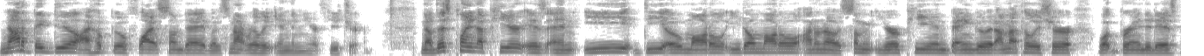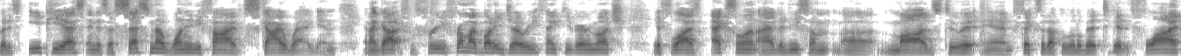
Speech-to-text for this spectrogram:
not a big deal. I hope we'll fly it someday, but it's not really in the near future. Now this plane up here is an EDO model, EDO model. I don't know, it's some European Banggood. I'm not totally sure what brand it is, but it's EPS and it's a Cessna 185 Skywagon. And I got it for free from my buddy Joey. Thank you very much. It flies excellent. I had to do some uh, mods to it and fix it up a little bit to get it to fly,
